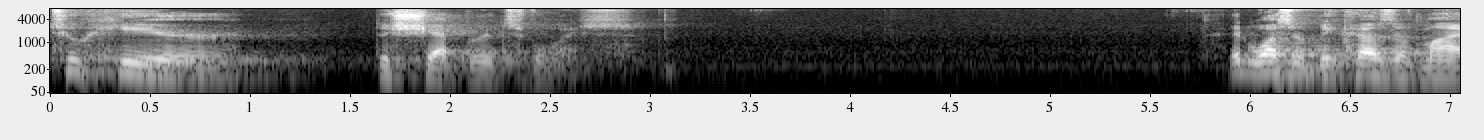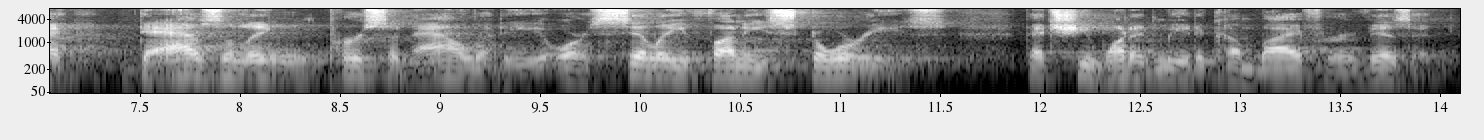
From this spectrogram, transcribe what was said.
to hear the shepherd's voice. It wasn't because of my dazzling personality or silly, funny stories that she wanted me to come by for a visit.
